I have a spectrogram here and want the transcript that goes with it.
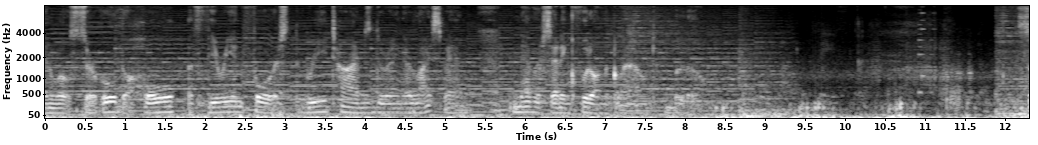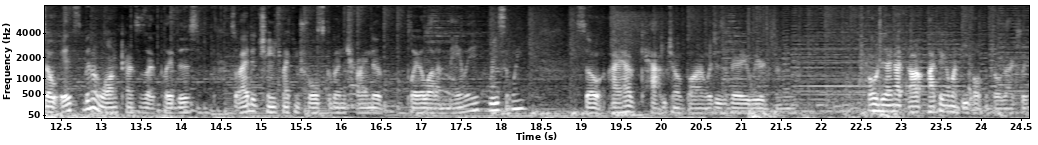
and will circle the whole Aetherian forest three times during their lifespan, never setting foot on the ground So it's been a long time since I played this, so I had to change my controls because I've been trying to play a lot of melee recently. So I have tap jump on, which is very weird for me. Oh, did I not? Uh, I think I'm on default controls actually.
